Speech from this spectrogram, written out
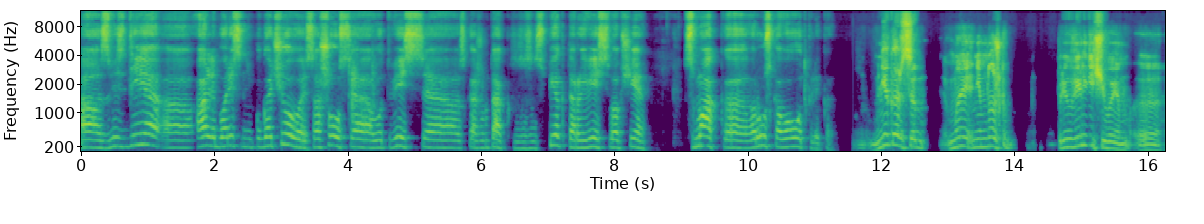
звезде а, Алле Борисовне Пугачевой сошелся вот весь, а, скажем так, спектр и весь вообще смак русского отклика. Мне кажется, мы немножко преувеличиваем э,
